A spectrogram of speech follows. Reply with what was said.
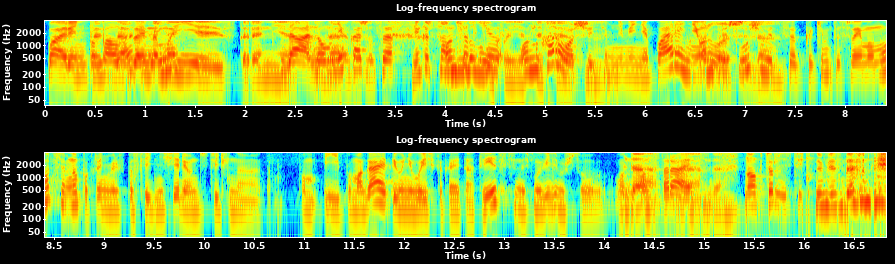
парень попал в замес. на моей стороне. Да, но мне кажется... Мне кажется, он все-таки... Он хороший, тем не менее, парень, и он прислушивается к каким-то своим эмоциям. Ну, по крайней мере, в последней серии он действительно и помогает, и у него есть какая-то ответственность. Мы видим, что он старается. Но актер действительно бездарный.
